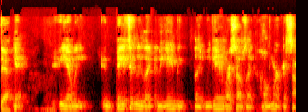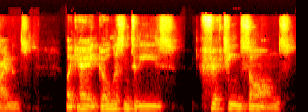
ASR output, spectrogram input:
Yeah. Yeah. Yeah we basically like we gave like we gave ourselves like homework assignments like, hey, go listen to these 15 songs.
